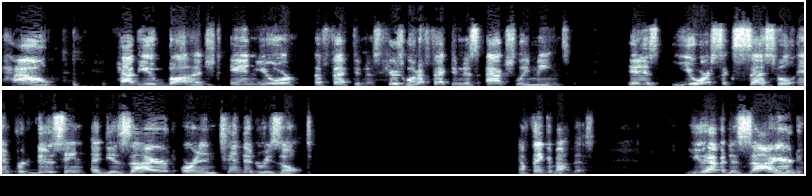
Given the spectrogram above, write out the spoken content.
How have you budged in your effectiveness? Here's what effectiveness actually means it is you are successful in producing a desired or an intended result. Now, think about this. You have a desired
